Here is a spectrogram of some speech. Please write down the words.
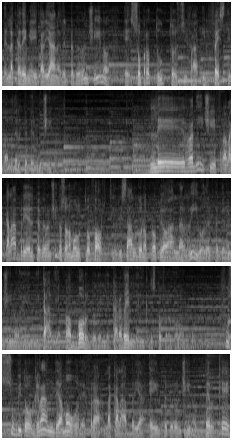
dell'Accademia Italiana del Peperoncino e soprattutto si fa il Festival del Peperoncino. Le radici fra la Calabria e il peperoncino sono molto forti, risalgono proprio all'arrivo del peperoncino in Italia, a bordo delle caravelle di Cristoforo Colombo. Fu subito grande amore fra la Calabria e il peperoncino perché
